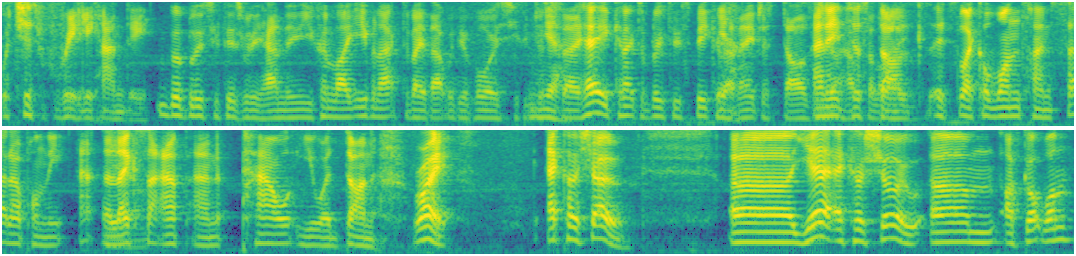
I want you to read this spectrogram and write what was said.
which is really handy. the Bluetooth is really handy. You can like even activate that with your voice. You can just Yeah. say, "Hey, connect a Bluetooth speaker," Yeah. and it just does. And it just to, like- does. It's like a one-time setup on the a- Alexa app, and pow, you are done. Right, Echo Show. Uh, yeah, Echo Show. Um, I've got one.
